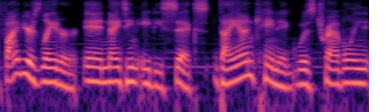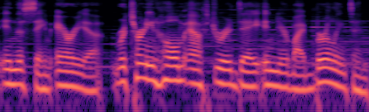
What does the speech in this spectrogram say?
Five years later, in 1986, Diane Koenig was traveling in the same area, returning home after a day in nearby Burlington.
